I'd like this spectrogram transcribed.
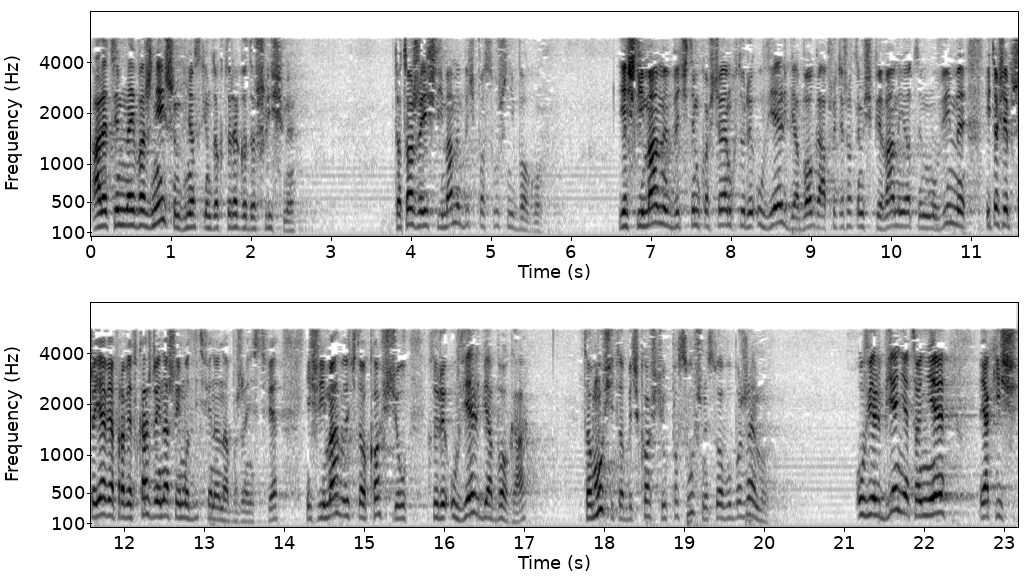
Ale tym najważniejszym wnioskiem, do którego doszliśmy, to to, że jeśli mamy być posłuszni Bogu, jeśli mamy być tym kościołem, który uwielbia Boga, a przecież o tym śpiewamy i o tym mówimy, i to się przejawia prawie w każdej naszej modlitwie na nabożeństwie, jeśli ma być to kościół, który uwielbia Boga, to musi to być kościół posłuszny Słowu Bożemu. Uwielbienie to nie jakiś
